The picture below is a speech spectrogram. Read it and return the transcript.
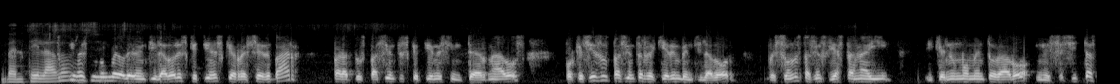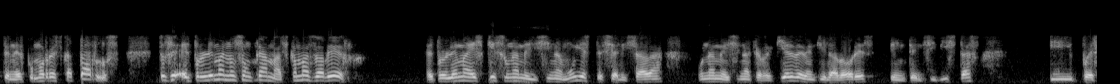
Ventiladores. tienes un número de ventiladores que tienes que reservar para tus pacientes que tienes internados, porque si esos pacientes requieren ventilador, pues son los pacientes que ya están ahí y que en un momento dado necesitas tener cómo rescatarlos. Entonces, el problema no son camas, camas va a haber. El problema es que es una medicina muy especializada, una medicina que requiere de ventiladores, de intensivistas, y pues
